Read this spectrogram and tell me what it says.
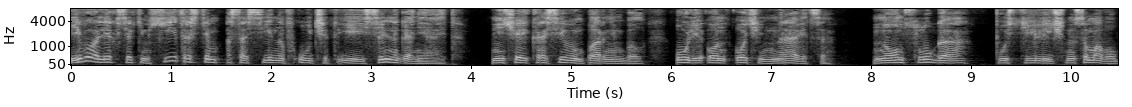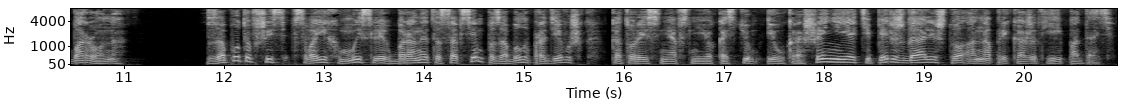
Его Олег всяким хитростям ассасинов учит и сильно гоняет. Нечай красивым парнем был. Уле он очень нравится. Но он слуга. пусть и лично самого барона. Запутавшись в своих мыслях, баронета совсем позабыла про девушек, которые, сняв с нее костюм и украшения, теперь ждали, что она прикажет ей подать.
